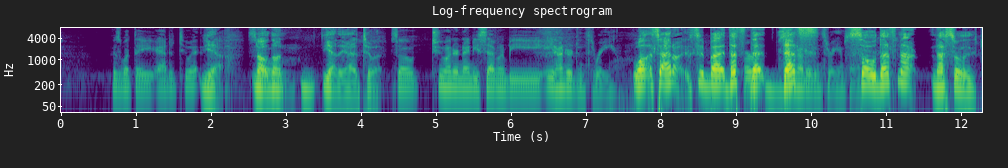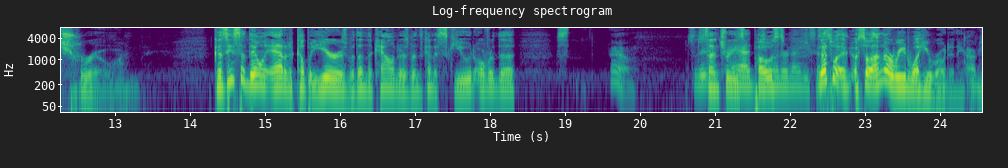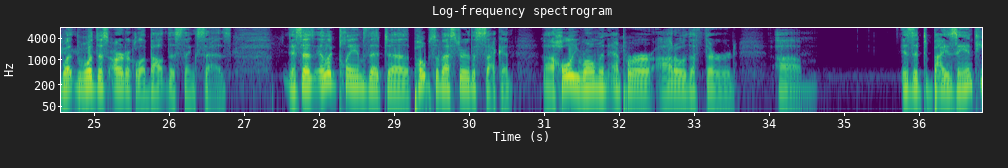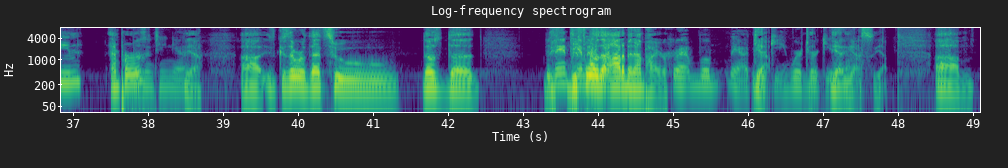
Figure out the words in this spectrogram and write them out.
is what they added to it. Yeah. So- no, no, yeah, they added to it. So two hundred ninety-seven would be eight hundred and three. Well, so I don't. So, but that's Or that. That's hundred and three. I'm sorry. So that's not necessarily true. Because he said they only added a couple years, but then the calendar has been kind of skewed over the oh, so centuries post. That's what. So I'm going to read what he wrote in here. Okay. What what this article about this thing says. It says Illig claims that uh, Pope Sylvester II, uh, Holy Roman Emperor Otto III, um, is it Byzantine Emperor? Byzantine. Yeah. Yeah, because there were that's who those the Byzantium before the Ottoman Empire. Right. Well, yeah. Yeah. Turkey. We're Turkey. Yeah, now. yes, yeah. Um,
